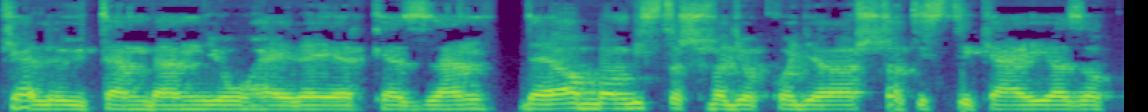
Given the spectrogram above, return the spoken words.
kellő ütemben jó helyre érkezzen, de abban biztos vagyok, hogy a statisztikái azok,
